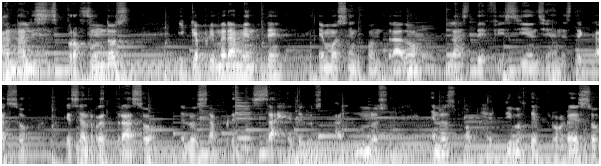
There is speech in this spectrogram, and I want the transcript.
análisis profundos y que primeramente hemos encontrado las deficiencias en este caso, que es el retraso de los aprendizajes de los alumnos en los objetivos de progreso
